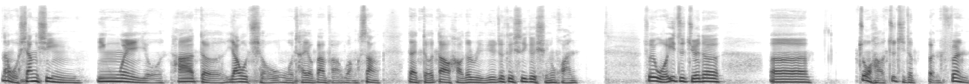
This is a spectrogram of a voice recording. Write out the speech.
那我相信，因为有他的要求，我才有办法往上再得到好的 review，这个是一个循环。所以我一直觉得，呃，做好自己的本分，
